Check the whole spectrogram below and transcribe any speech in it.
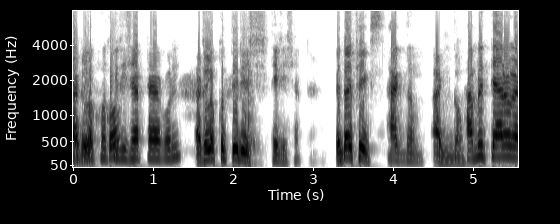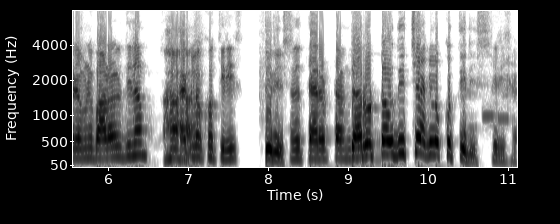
এক লক্ষ তিরিশ হাজার টাকা করি। এক লক্ষ তিরিশ? তিরিশ হাজার টাকা। এটাই ফিক্স একদম। একদম। আপনি তেরো গাড়ি আপনি বারো দিলাম হ্যাঁ এক হ্যাঁ, লক্ষ তিরিশ। তিরিশ। তেরোটা তেরোটাও দিচ্ছে এক লক্ষ তিরিশ। তিরিশ হাজার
